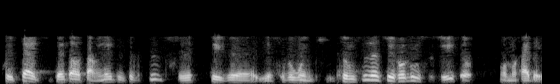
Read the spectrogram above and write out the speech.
会再次得到党内的这个支持，这个也是个问题。总之呢，最后鹿死谁手，我们还得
